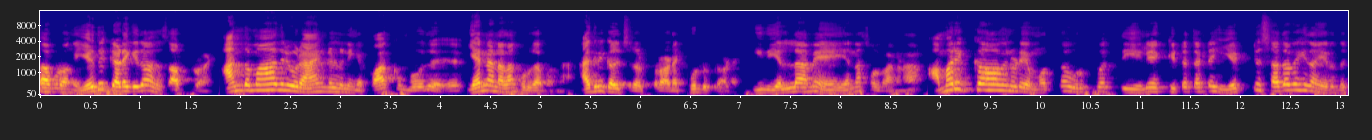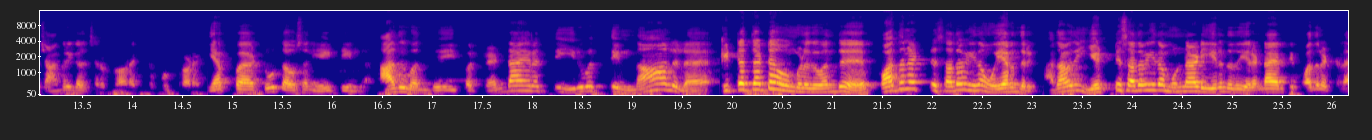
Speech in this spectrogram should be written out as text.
சாப்பிடுவாங்க. எது கிடைக்குதோ அதை சாப்பிடுவாங்க அந்த மாதிரி ஒரு ஆங்கிள் நீங்க பார்க்கும்போது என்னென்னலாம் கொடுக்காப்பாங்க அக்ரிகல்ச்சரல் ப்ராடக்ட் ஃபுட் ப்ராடக்ட் இது எல்லாமே என்ன சொல்றாங்கன்னா அமெரிக்காவினுடைய மொத்த உற்பத்தியிலே கிட்டத்தட்ட எட்டு சதவிகிதம் இருந்துச்சு அக்ரிகல்ச்சர் ப்ராடக்ட் ஃபுட் ப்ராடக்ட் எப்ப? டூ தௌசண்ட் எயிட்டீன்ல அது வந்து இப்ப ரெண்டாயிரத்தி இருபத்தி நாலுல கிட்டத்தட்ட உங்களுக்கு வந்து பதினெட்டு சதவீதம் உயர்ந்திருக்கு. அதாவது எட்டு சதவீதம் முன்னாடி இருந்தது இரண்டாயிரத்தி பதினெட்டுல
